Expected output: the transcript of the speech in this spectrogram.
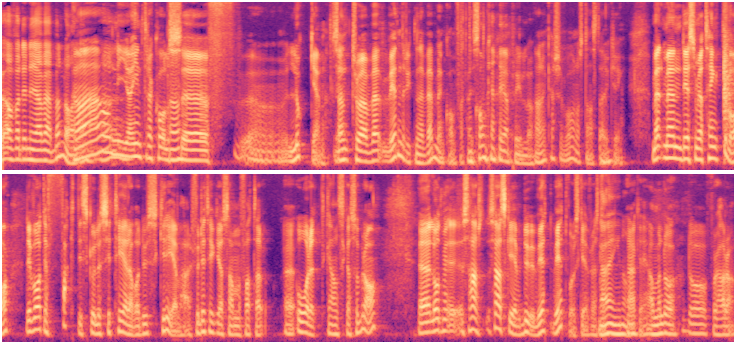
ja, var det nya webben då? eller? Ja, och nya Intracols eh, f- eh, looken. Sen tror jag, ve- vet inte riktigt när webben kom Den faktiskt. kom kanske i april då. Ja, den kanske var någonstans där kring. Men, men det som jag tänkte var, det var att jag faktiskt skulle citera vad du skrev här. För det tycker jag sammanfattar eh, året ganska så bra. Eh, låt mig, så, här, så här skrev du, vet, vet vad du skrev förresten? Nej, ingen aning. Okej, ja men då, då får du höra.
